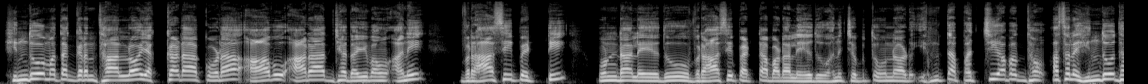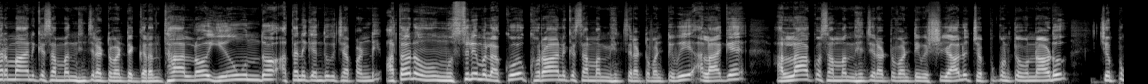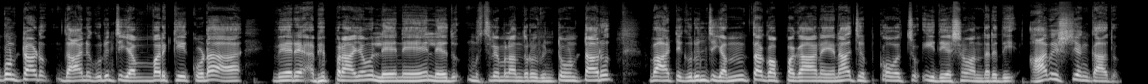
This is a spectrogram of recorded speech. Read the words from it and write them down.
హిందూ మత గ్రంథాల్లో ఎక్కడా కూడా ఆవు ఆరాధ్య దైవం అని వ్రాసి పెట్టి ఉండలేదు వ్రాసి పెట్టబడలేదు అని చెబుతూ ఉన్నాడు. ఇంత పచ్చి అబద్ధం! అసలు హిందూ ధర్మానికి సంబంధించినటువంటి గ్రంథాల్లో ఏముందో అతనికి ఎందుకు చెప్పండి? అతను ముస్లిములకు ఖురాన్కి సంబంధించినటువంటివి అలాగే అల్లాకు సంబంధించినటువంటి విషయాలు చెప్పుకుంటూ ఉన్నాడు. చెప్పుకుంటాడు. దాని గురించి ఎవ్వరికీ కూడా వేరే అభిప్రాయం లేనే లేదు. ముస్లింలందరూ వింటూ ఉంటారు. వాటి గురించి ఎంత గొప్పగానైనా చెప్పుకోవచ్చు. ఈ దేశం అందరిది. ఆ విషయం కాదు.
